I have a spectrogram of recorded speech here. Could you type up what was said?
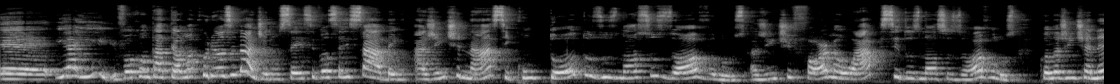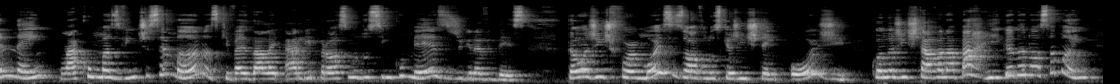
É, e aí, vou contar até uma curiosidade, eu não sei se vocês sabem, a gente nasce com todos os nossos óvulos, a gente forma o ápice dos nossos óvulos quando a gente é neném, lá com umas 20 semanas, que vai dar ali próximo dos 5 meses de gravidez. Então a gente formou esses óvulos que a gente tem hoje quando a gente estava na barriga da nossa mãe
